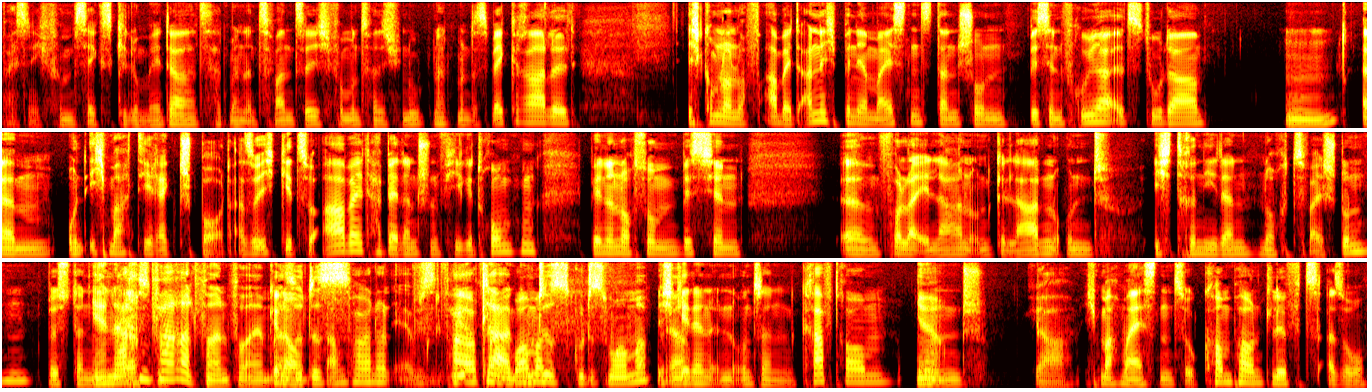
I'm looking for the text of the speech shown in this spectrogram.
weiß nicht, 5, 6 Kilometer. Das hat man in 20, 25 Minuten hat man das weggeradelt. Ich komme dann auf Arbeit an. Ich bin ja meistens dann schon ein bisschen früher als du da. Mhm. Ähm, und ich mache direkt Sport. Also ich gehe zur Arbeit, habe ja dann schon viel getrunken, bin dann noch so ein bisschen ähm, voller Elan und geladen und ich trainiere dann noch zwei Stunden, bis dann Ja, nach dem Fahrradfahren vor allem. Genau, also das, nach dem Fahrrad- äh, ja, Fahrradfahren, klar, gutes, gutes Warm-up. Ich ja. gehe dann in unseren Kraftraum Ja. und ja, ich mache meistens so Compound Lifts, also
